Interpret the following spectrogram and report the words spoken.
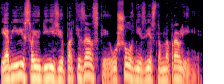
и, объявив свою дивизию партизанской, ушел в неизвестном направлении.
